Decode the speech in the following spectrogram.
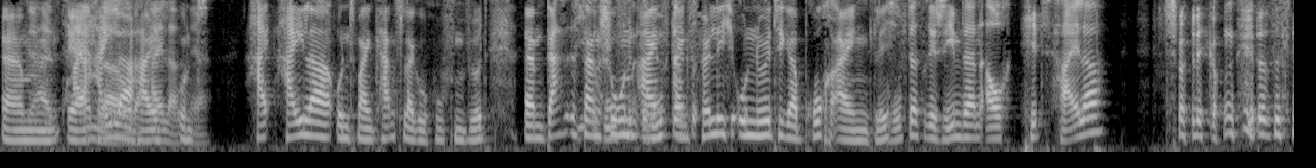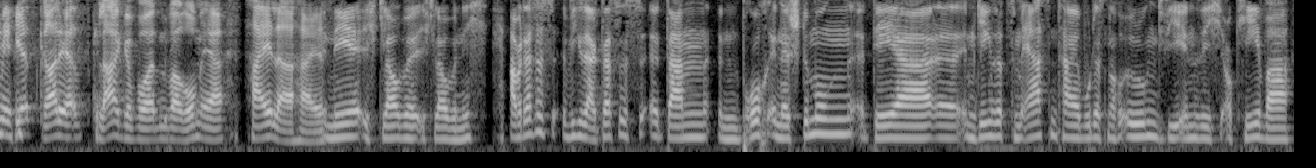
Ähm, der, heißt der Heiler heißt Heiler, und ja. Heiler und mein Kanzler gerufen wird. Ähm, das ist dann rufen, schon ein, ein völlig unnötiger Bruch eigentlich. Ruft das Regime dann auch Hit Heiler? Entschuldigung, das ist mir jetzt gerade erst klar geworden, warum er Heiler heißt. Nee, ich glaube, ich glaube nicht. Aber das ist, wie gesagt, das ist äh, dann ein Bruch in der Stimmung, der äh, im Gegensatz zum ersten Teil, wo das noch irgendwie in sich okay war,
